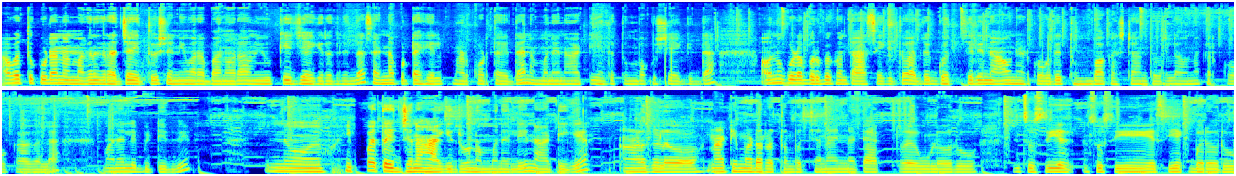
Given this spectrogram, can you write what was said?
ಅವತ್ತು ಕೂಡ ನನ್ನ ಮಗನಿಗೆ ರಜೆ ಇತ್ತು, ಶನಿವಾರ, ಭಾನುವಾರ. ಅವನು ಯು ಕೆ ಜಿ ಆಗಿರೋದ್ರಿಂದ ಸಣ್ಣ ಪುಟ್ಟ ಹೆಲ್ಪ್ ಮಾಡಿಕೊಡ್ತಾ ಇದ್ದ. ನಮ್ಮ ಮನೆ ನಾಟಿ ಅಂತ ತುಂಬ ಖುಷಿಯಾಗಿದ್ದ. ಅವನು ಕೂಡ ಬರಬೇಕು ಅಂತ ಆಸೆ ಆಗಿತ್ತು. ಆದರೆ ಗೊತ್ತಲ್ಲಿ ನಾವು ನಡ್ಕೋಗೋದೇ ತುಂಬ ಕಷ್ಟ ಅಂತದ್ರಲ್ಲಿ ಅವನ್ನ ಕರ್ಕೋಕ್ಕಾಗಲ್ಲ ಮನೇಲೇ ಬಿಟ್ಟಿದ್ವಿ. ಇನ್ನು ಇಪ್ಪತ್ತೈದು ಜನ ಆಗಿದ್ರು ನಮ್ಮ ಮನೇಲಿ ನಾಟಿಗೆ. ಆಳುಗಳು ನಾಟಿ ಮಾಡೋರು ಹತ್ತೊಂಬತ್ತು ಜನ, ಇನ್ನು ಟ್ಯಾಕ್ಟ್ರ್ ಉಳೋರು, ಸುಸಿ ಸುಸಿ ಎಸಿಯಕ್ಕೆ ಬರೋರು.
